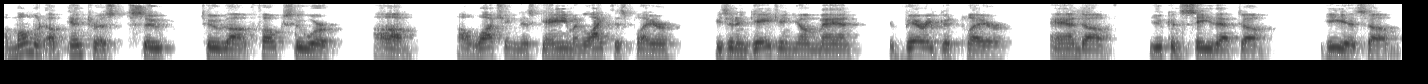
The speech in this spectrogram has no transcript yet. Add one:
a moment of interest to, to uh, folks who were um, uh, watching this game and like this player. He's an engaging young man, very good player, and uh, you can see that uh, he is um,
